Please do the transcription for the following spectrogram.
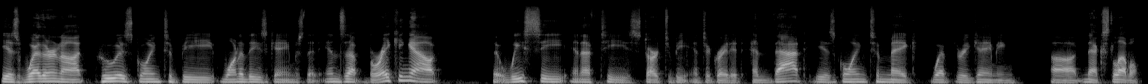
is whether or not who is going to be one of these games that ends up breaking out that we see NFTs start to be integrated, and that is going to make Web3 gaming uh, next level.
